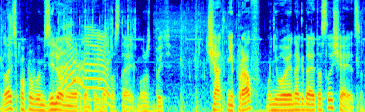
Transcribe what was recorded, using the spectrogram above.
давайте попробуем зеленый орган тогда поставить. Может быть, чат не прав? У него иногда это случается.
